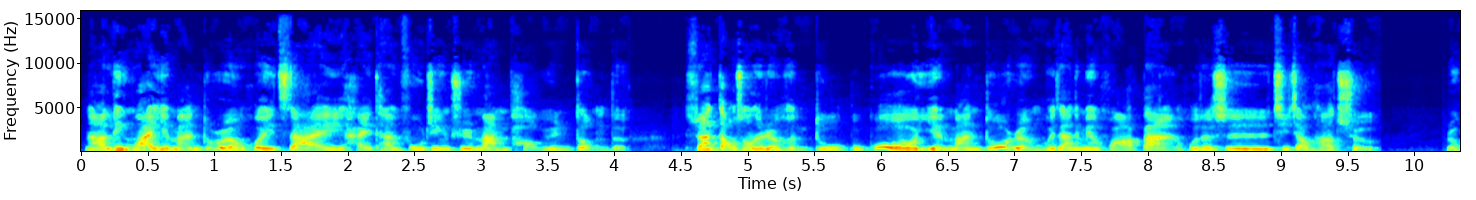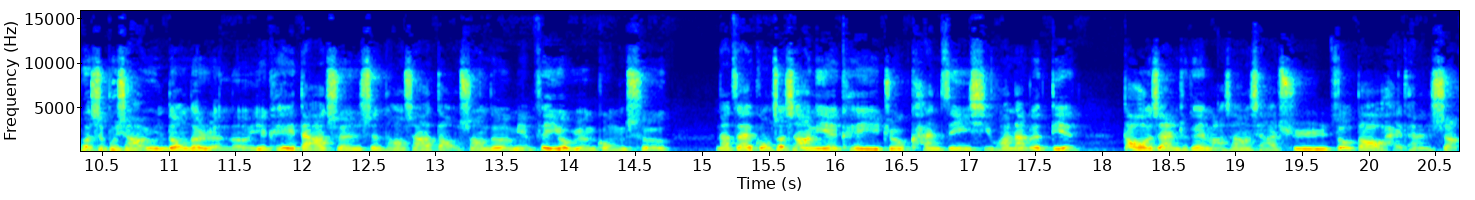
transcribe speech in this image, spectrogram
那另外也蛮多人会在海滩附近去慢跑运动的，虽然岛上的人很多，不过也蛮多人会在那边滑板或者是骑脚踏车。如果是不想要运动的人呢，也可以搭乘圣淘沙岛上的免费游园公车。那在公车上，你也可以就看自己喜欢哪个点，到了站你就可以马上下去走到海滩上。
